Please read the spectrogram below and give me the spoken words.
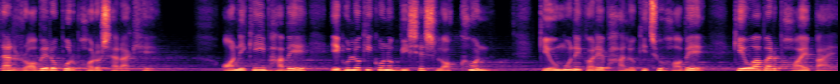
তার রবের ওপর ভরসা রাখে। অনেকেই ভাবে, এগুলো কি কোনো বিশেষ লক্ষণ? কেউ মনে করে ভালো কিছু হবে, কেউ আবার ভয় পায়।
